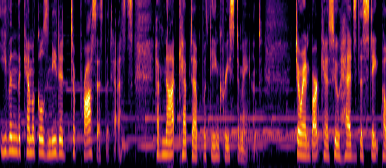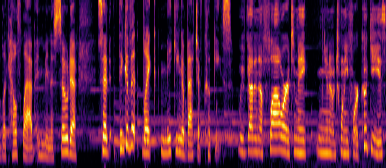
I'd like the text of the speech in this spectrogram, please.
even the chemicals needed to process the tests, have not kept up with the increased demand. Joanne Bartkus, who heads the state public health lab in Minnesota, said think of it like making a batch of cookies. We've got enough flour to make, you know, 24 cookies,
